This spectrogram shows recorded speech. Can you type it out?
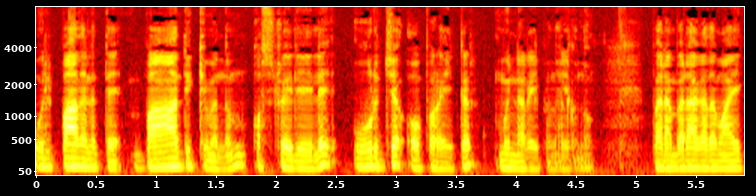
ഉൽപാദനത്തെ ബാധിക്കുമെന്നും ഓസ്ട്രേലിയയിലെ ഊർജ ഓപ്പറേറ്റർ മുന്നറിയിപ്പ് നൽകുന്നു. പരമ്പരാഗതമായി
